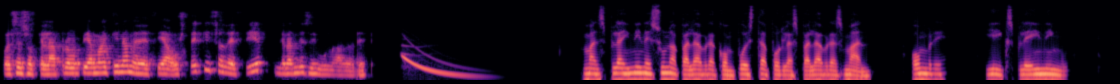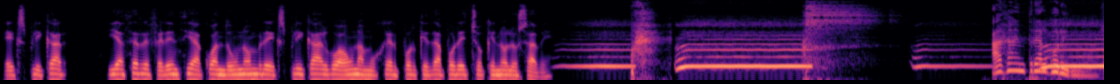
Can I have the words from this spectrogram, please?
Pues eso, que la propia máquina me decía, usted quiso decir grandes divulgadores. Mansplaining es una palabra compuesta por las palabras man, hombre, y explaining, explicar, y hace referencia a cuando un hombre explica algo a una mujer porque da por hecho que no lo sabe. Haga entre algoritmos.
